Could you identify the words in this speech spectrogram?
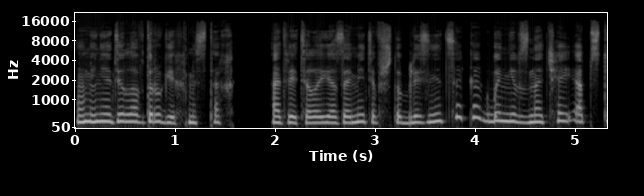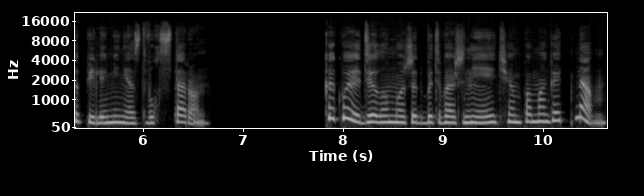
«У меня дела в других местах», — ответила я, заметив, что близнецы как бы невзначай обступили меня с двух сторон. Какое дело может быть важнее, чем помогать нам?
